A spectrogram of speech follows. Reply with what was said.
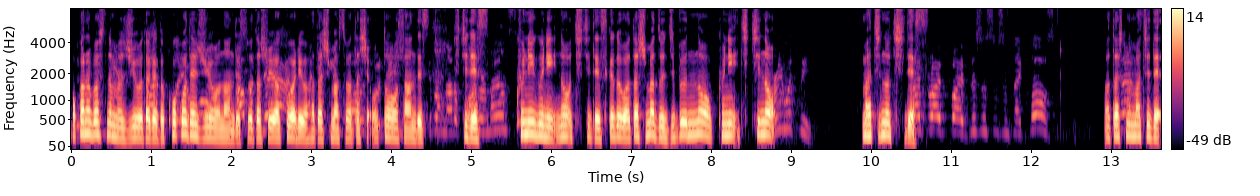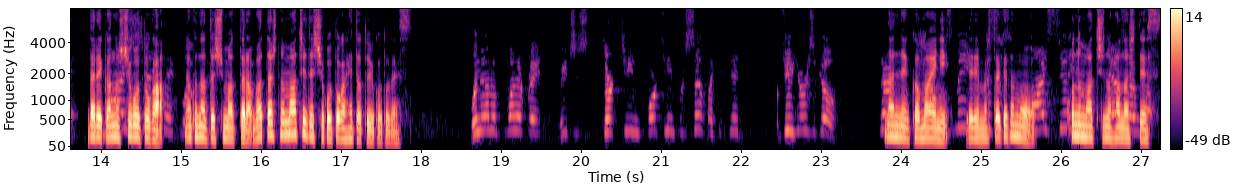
他の場所でも重要だけど、ここで重要なんです。私は役割を果たします。私、お父さんです。父です。国々の父ですけど、私まず自分の国、父の町の父です。私の町で誰かの仕事がなくなってしまったら私の町で仕事が減ったということです。何年か前にやりましたけども、この町の話です。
